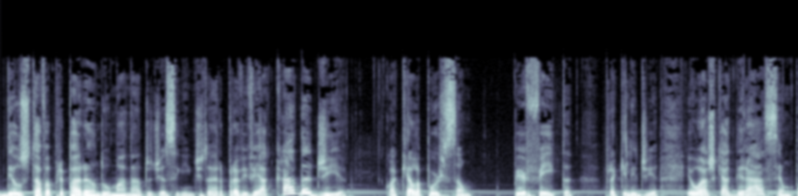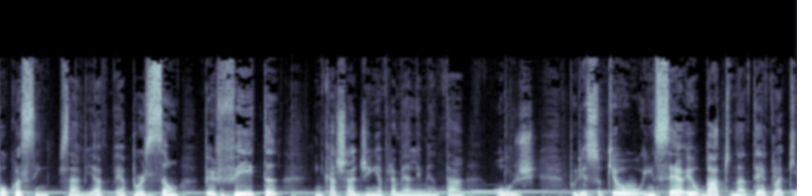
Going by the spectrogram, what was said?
Deus estava preparando o maná do dia seguinte. Então era para viver a cada dia com aquela porção perfeita para aquele dia. Eu acho que a graça é um pouco assim, sabe? É a porção perfeita, encaixadinha para me alimentar hoje. Por isso que eu encerro, eu bato na tecla aqui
